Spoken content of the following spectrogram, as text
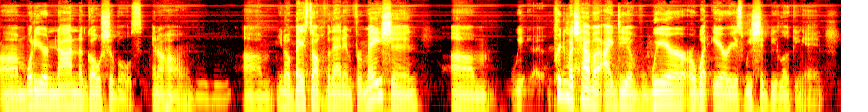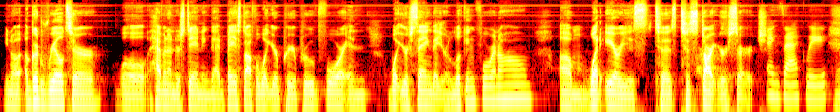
um, what are your non-negotiables in a home mm-hmm. um, you know based off of that information um, we pretty much have an idea of where or what areas we should be looking in you know a good realtor will have an understanding that based off of what you're pre-approved for and what you're saying that you're looking for in a home um, what areas to to start your search exactly yeah.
